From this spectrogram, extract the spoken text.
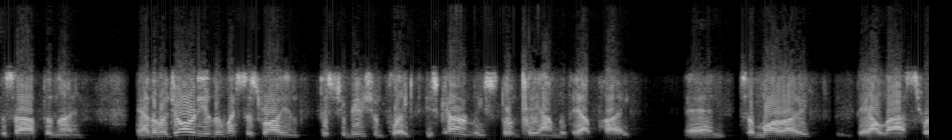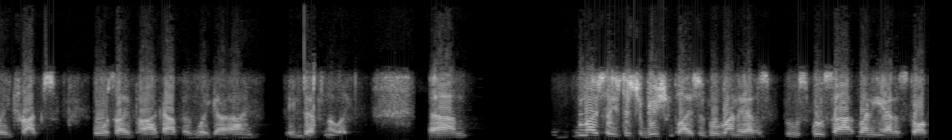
this afternoon. Now, the majority of the West Australian distribution fleet is currently stood down without pay, and tomorrow our last three trucks also park up and we go home indefinitely. Um, most of these distribution places will run out of, will, will start running out of stock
